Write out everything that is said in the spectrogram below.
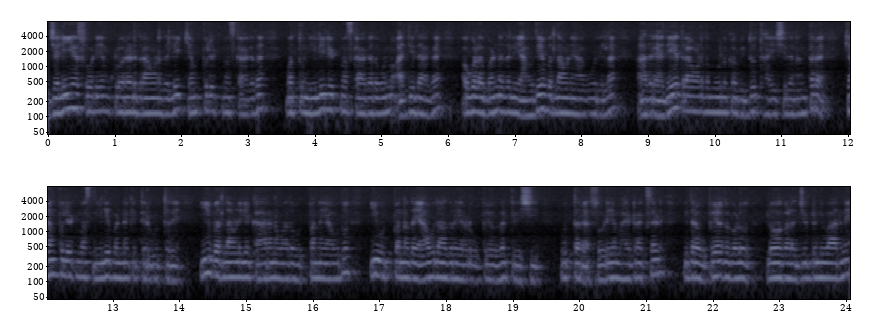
ಜಲೀಯ ಸೋಡಿಯಂ ಕ್ಲೋರೈಡ್ ದ್ರಾವಣದಲ್ಲಿ ಕೆಂಪು ಲಿಟ್ಮಸ್ ಕಾಗದ ಮತ್ತು ನೀಲಿ ಲಿಟ್ಮಸ್ ಕಾಗದವನ್ನು ಅದ್ದಿದಾಗ ಅವುಗಳ ಬಣ್ಣದಲ್ಲಿ ಯಾವುದೇ ಬದಲಾವಣೆ ಆಗುವುದಿಲ್ಲ. ಆದರೆ ಅದೇ ದ್ರಾವಣದ ಮೂಲಕ ವಿದ್ಯುತ್ ಹಾಯಿಸಿದ ನಂತರ ಕೆಂಪು ಲಿಟ್ಮಸ್ ನೀಲಿ ಬಣ್ಣಕ್ಕೆ ತಿರುಗುತ್ತದೆ. ಈ ಬದಲಾವಣೆಗೆ ಕಾರಣವಾದ ಉತ್ಪನ್ನ ಯಾವುದು? ಈ ಉತ್ಪನ್ನದ ಯಾವುದಾದರೂ ಎರಡು ಉಪಯೋಗಗಳು ತಿಳಿಸಿ. ಉತ್ತರ, ಸೋಡಿಯಂ ಹೈಡ್ರಾಕ್ಸೈಡ್. ಇದರ ಉಪಯೋಗಗಳು ಲೋಹಗಳ ಜಿಡ್ಡು ನಿವಾರಣೆ,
